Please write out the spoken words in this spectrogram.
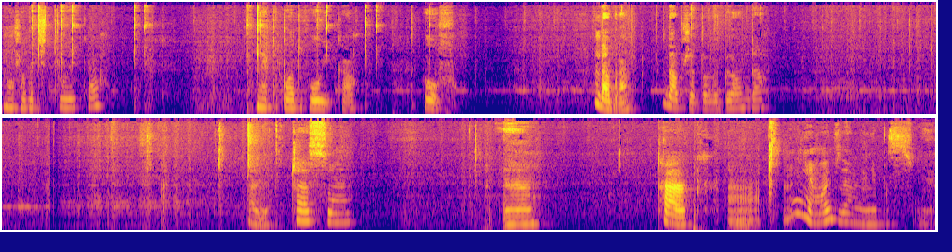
Może być trójka? Nie, to była dwójka. Uff. Dobra, dobrze to wygląda. Ale czasu. E, tak. Mm, Nie, moim zdaniem nie pasuje.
